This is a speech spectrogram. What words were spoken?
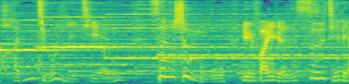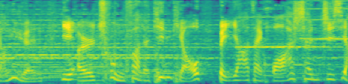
很久以前，三圣母与凡人私结良缘，因而触犯了天条，被压在华山之下。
